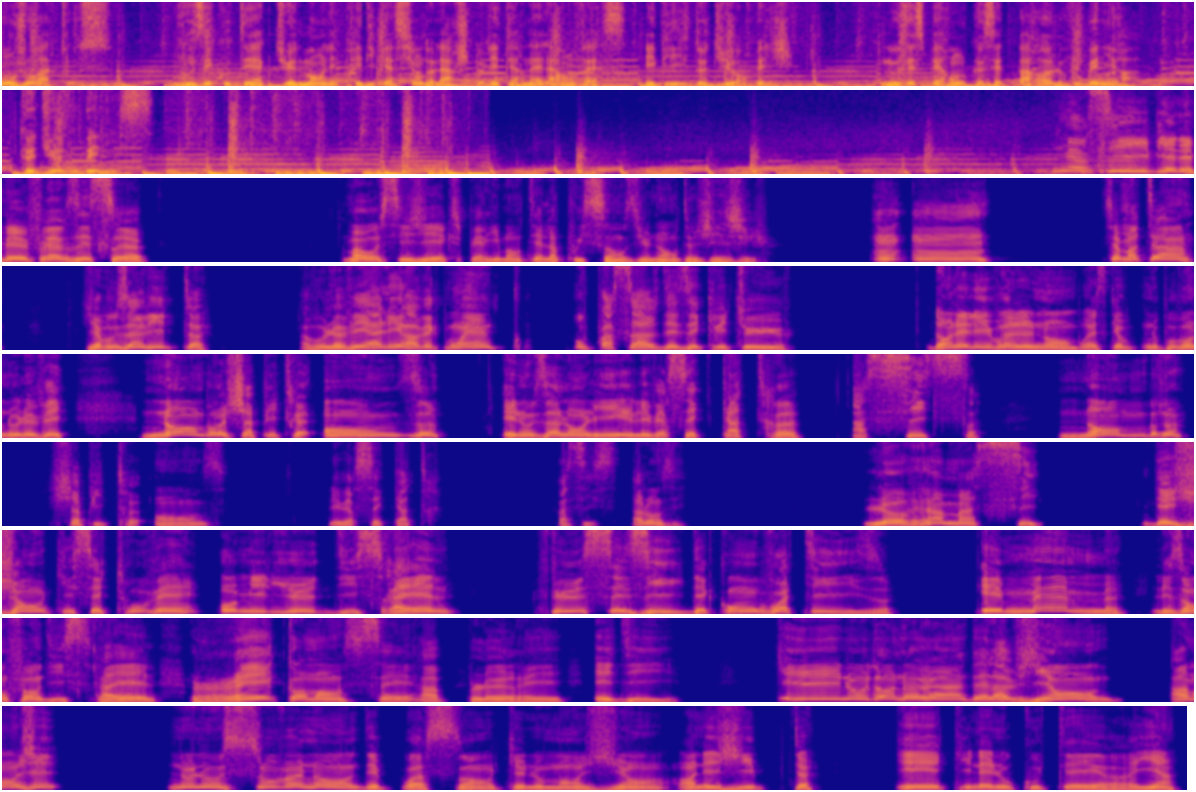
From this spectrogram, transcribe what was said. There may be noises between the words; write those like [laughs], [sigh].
Bonjour à tous. Vous écoutez actuellement les prédications de l'Arche de l'Éternel à Anvers, Église de Dieu en Belgique. Nous espérons que cette parole vous bénira. Que Dieu vous bénisse. Merci, bien-aimés frères et sœurs. Moi aussi, j'ai expérimenté la puissance du nom de Jésus. Ce matin, je vous invite à vous lever à lire avec moi un court passage des Écritures dans les livres de Nombre. Est-ce que nous pouvons nous lever? Nombre chapitre 11 et nous allons lire les versets 4 à 6. Nombre chapitre 11, les versets 4 à 6. Allons-y. Le ramassis des gens qui se trouvaient au milieu d'Israël fut saisi des convoitises. Et même les enfants d'Israël recommencèrent à pleurer et dire, Qui nous donnera de la viande à manger? Nous nous souvenons des poissons que nous mangions en Égypte et qui ne nous coûtaient rien,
